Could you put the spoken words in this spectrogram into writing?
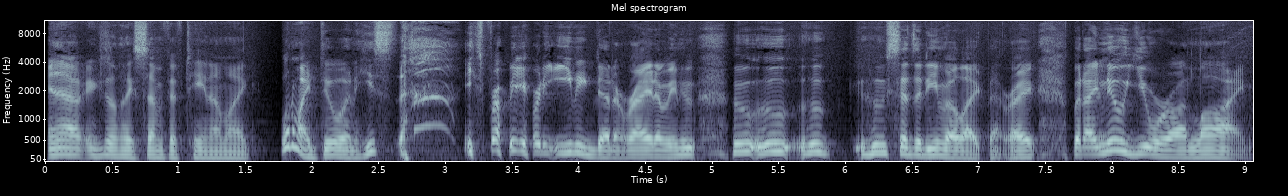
And it's like seven fifteen. I'm like, what am I doing? He's he's probably already eating dinner, right? I mean, who who who who who sends an email like that, right? But I knew you were online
